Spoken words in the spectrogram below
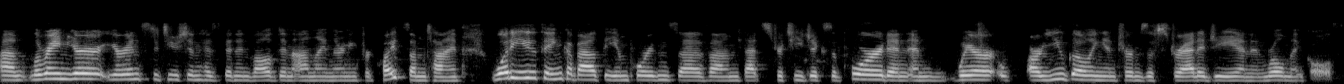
Um, Lorraine, your, your institution has been involved in online learning for quite some time. What do you think about the importance of um, that strategic support and, and where are you going in terms of strategy and enrollment goals?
